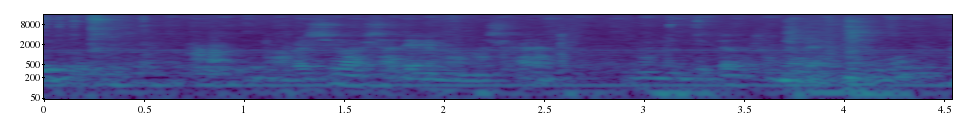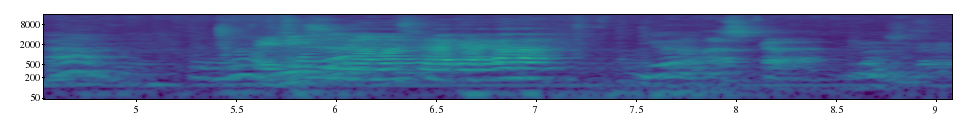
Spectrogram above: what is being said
A ver si vas a tener una máscara. Un momentito, déjame ver. pero no, ¿Tenéis ¿sabes? una máscara cargada? Yo Una máscara. máscara.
